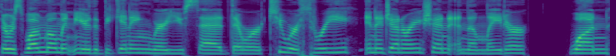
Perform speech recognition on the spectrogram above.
There was one moment near the beginning where you said there were two or three in a generation, and then later one,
